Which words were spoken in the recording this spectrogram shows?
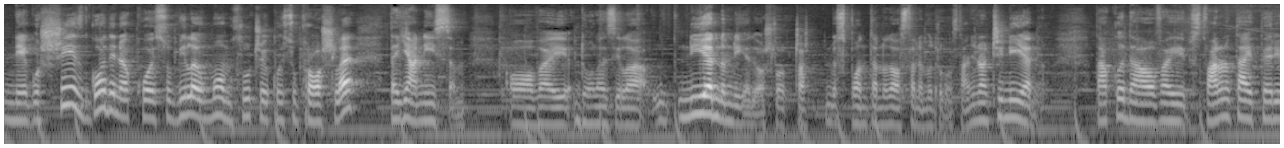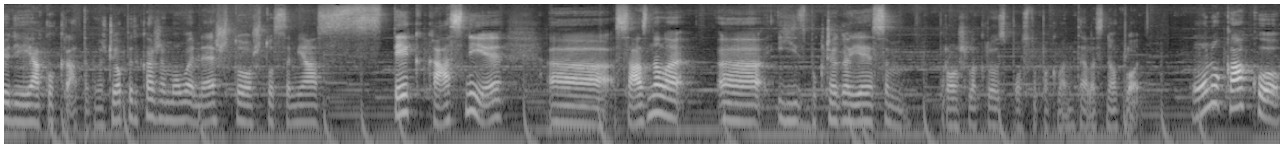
nego šest godina koje su bile u mom slučaju, koje su prošle, da ja nisam ovaj, dolazila, nijednom nije došlo čak, spontano da ostanem u drugom stanju, znači nijednom. Tako da, ovaj, stvarno taj period je jako kratak. Znači, opet kažem, ovo je nešto što sam ja tek kasnije uh, saznala i zbog čega jesam prošla kroz postupak vantelesne oplodnje. Ono kako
